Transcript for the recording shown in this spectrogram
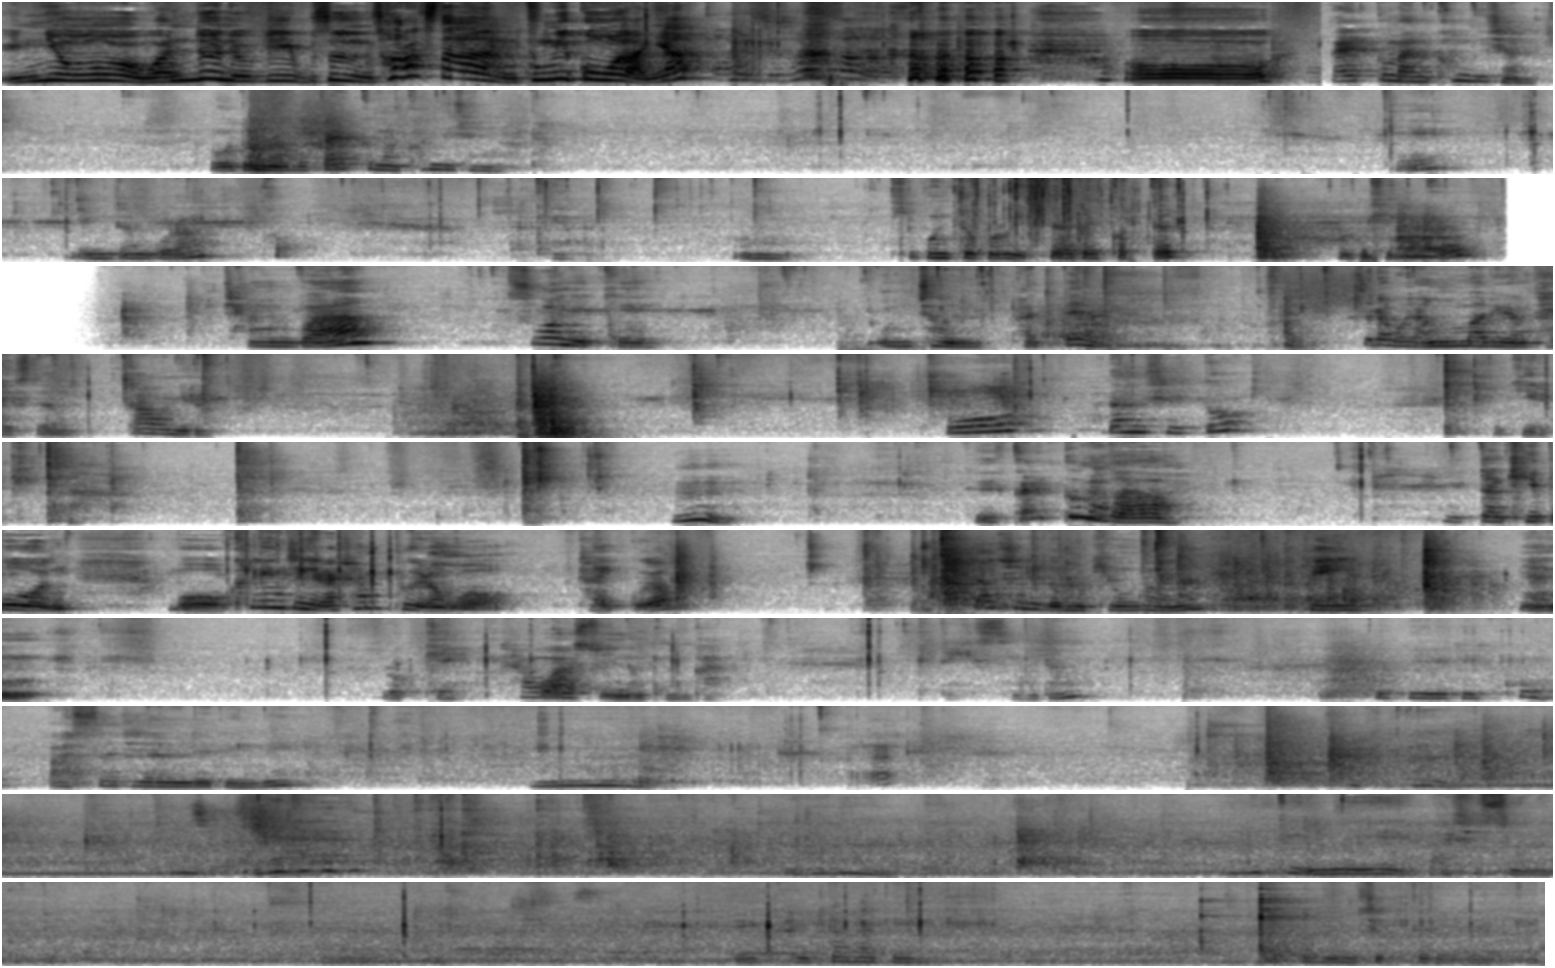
웬요 완전 여기 무슨 설악산 국립공원 아니야? 어 진짜 설악산 같아. 어. 깔끔한 컨디션. 오돈하고 깔끔한 컨디션입니다. 이렇게 냉장고랑 컵. 이렇게. 음, 기본적으로 있어야 될 것들 이렇게 있고. 장과 수원 이렇게 온천 할 때 쓰라고 양말이랑 다 있어요. 가운이랑. 오, 화장실도 여기 이렇게 있다. 음, 되게 깔끔하다. 일단 기본 뭐 클렌징이랑 샴푸 이런 거 다 있고요. 화장실이 너무 귀여운 거 아니야? 개인 그냥 샤워할 수 있는 공간 이렇게 되어 있습니다. 여기 이렇게 있고 마사지 하는 데도 있네. 음. 음. 이렇게 있네. 마실 수 있는 것도. 네, 간단하게 어떤 음식들을 이렇게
